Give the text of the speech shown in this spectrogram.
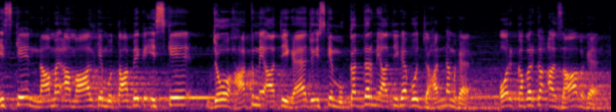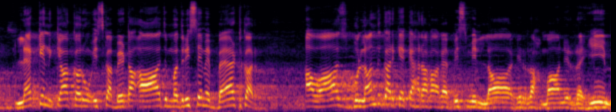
اس کے نام اعمال کے مطابق اس کے جو حق میں آتی ہے، جو اس کے مقدر میں آتی ہے، وہ جہنم ہے اور قبر کا عذاب ہے۔ لیکن کیا کروں؟ اس کا بیٹا آج مدرسے میں بیٹھ کر آواز بلند کر کے کہہ رہا ہے، بسم اللہ الرحمن الرحیم۔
